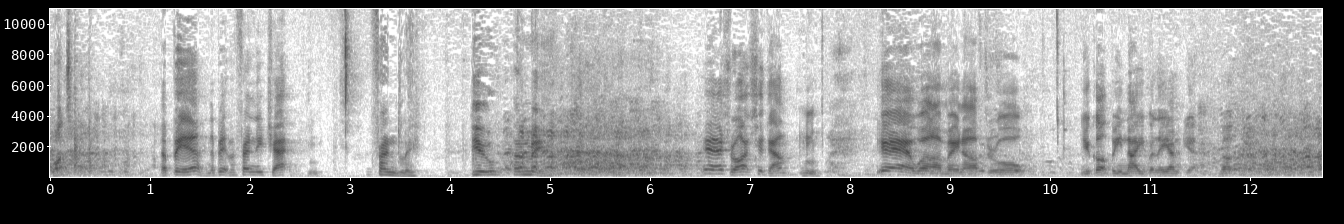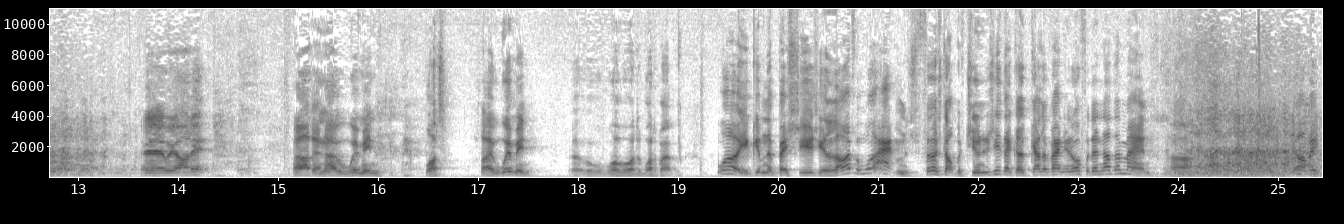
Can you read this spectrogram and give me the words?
What? A beer and a bit of a friendly chat? Friendly. You and me. Yeah, that's right. Sit down. yeah, well, I mean, after all, you've got to be neighbourly, haven't you? Look. there we are, it. I don't know, women. What? Say, women. Uh, what, what, what about them? Well, you give them the best years of your life, and what happens? First opportunity, they go gallivanting off with another man. You know what I mean?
